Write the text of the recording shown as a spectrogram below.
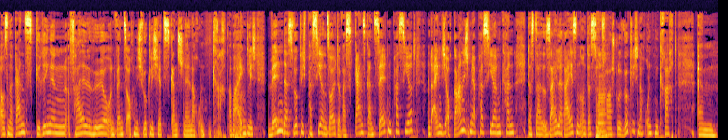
aus einer ganz geringen Fallhöhe und wenn es auch nicht wirklich jetzt ganz schnell nach unten kracht. Aber eigentlich, wenn das wirklich passieren sollte, was ganz, ganz selten passiert und eigentlich auch gar nicht mehr passieren kann, dass da Seile reißen und dass so ein Fahrstuhl wirklich nach unten kracht, ähm,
